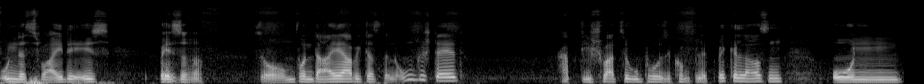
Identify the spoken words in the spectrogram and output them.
und das zweite ist bessere. So, und von daher habe ich das dann umgestellt, habe die schwarze U-Pose komplett weggelassen und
